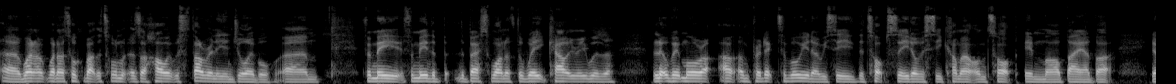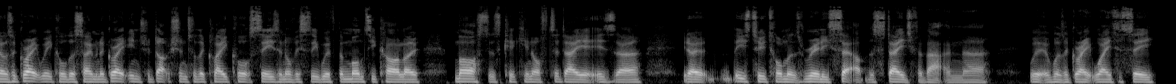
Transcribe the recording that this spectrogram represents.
uh, when I when I talk about the tournament as a whole, it was thoroughly enjoyable. Um, for me, for me, the the best one of the week, Cagliari was a, a little bit more uh, unpredictable. You know, we see the top seed obviously come out on top in Marbella, but you know, it was a great week all the same and a great introduction to the clay court season. Obviously, with the Monte Carlo Masters kicking off today, it is uh, you know these two tournaments really set up the stage for that and uh, it was a great way to see,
